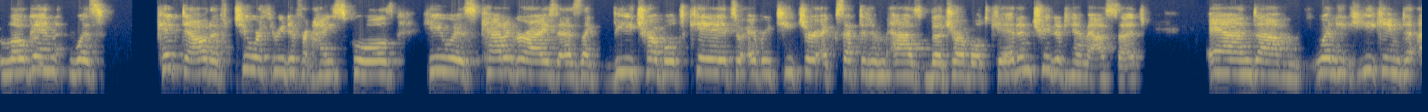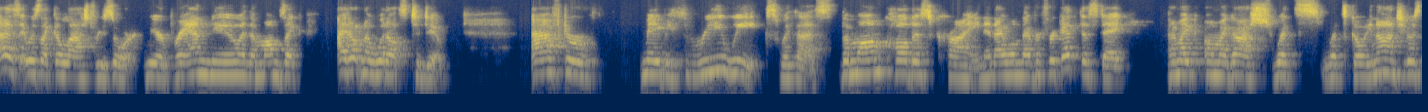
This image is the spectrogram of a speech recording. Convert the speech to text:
Logan was kicked out of two or three different high schools. He was categorized as like the troubled kid. So every teacher accepted him as the troubled kid and treated him as such. And um, when he came to us, it was like a last resort. We were brand new, and the mom's like, I don't know what else to do. After maybe three weeks with us, the mom called us crying, and I will never forget this day. And I'm like, oh my gosh, what's what's going on? She goes,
